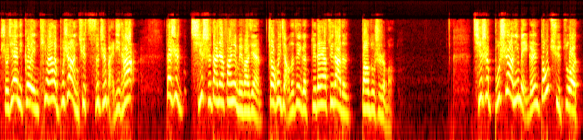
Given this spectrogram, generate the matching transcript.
首先你各位你听完了不是让你去辞职摆地摊儿，但是其实大家发现没发现，赵辉讲的这个对大家最大的帮助是什么？其实不是让你每个人都去做。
